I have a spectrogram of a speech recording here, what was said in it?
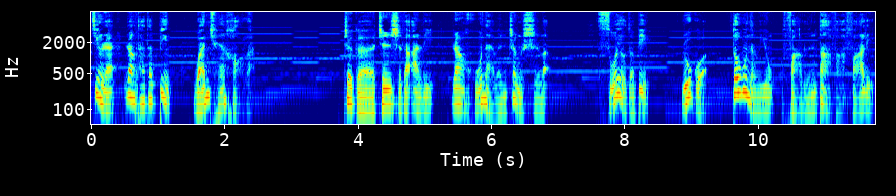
竟然让她的病完全好了。这个真实的案例让胡乃文证实了。所有的病，如果都能用法轮大法法理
